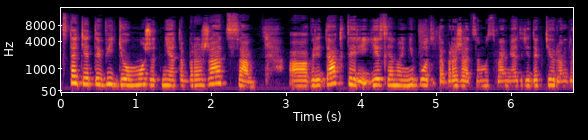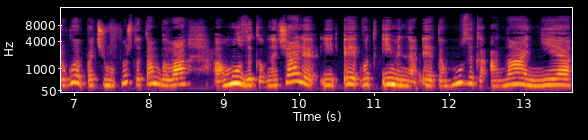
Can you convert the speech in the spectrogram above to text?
Кстати, это видео может не отображаться а, в редакторе. Если оно не будет отображаться, мы с вами отредактируем другое. Почему? Потому что там была а, музыка в начале, и э, вот именно эта музыка, она не,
